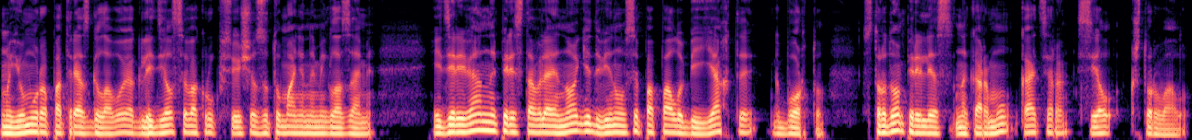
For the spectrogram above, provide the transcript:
Маюмура потряс головой, огляделся вокруг все еще затуманенными глазами – и деревянно, переставляя ноги, двинулся по палубе яхты к борту, с трудом перелез на корму катера, сел к штурвалу.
